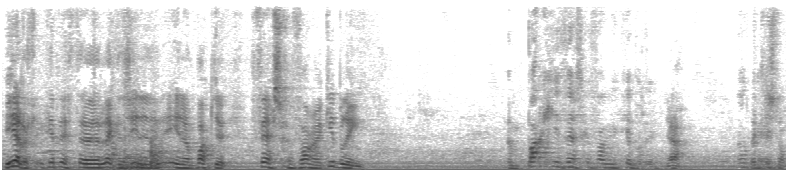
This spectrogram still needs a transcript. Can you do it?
heerlijk. Ik heb echt eh, lekker zin in, in een bakje vers gevangen kibbeling. Een bakje versgevangen kibbeling. Ja, Oké. dat is toch,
